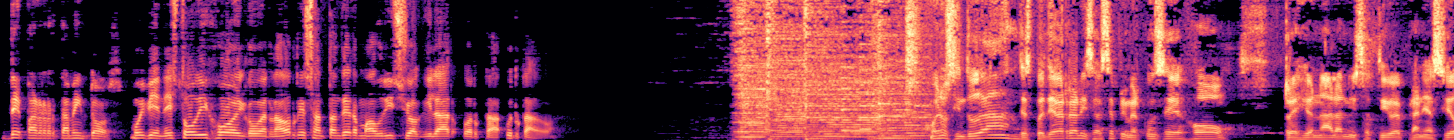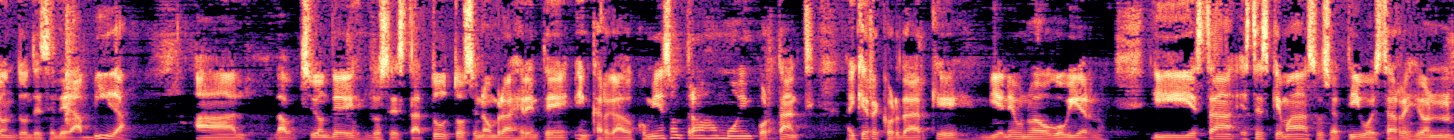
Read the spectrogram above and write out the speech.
departamentos. Muy bien, esto dijo el gobernador de Santander, Mauricio Aguilar Hurtado. Bueno, sin duda, después de haber realizado este primer Consejo Regional Administrativo de Planeación, donde se le da vida a la opción de los estatutos, se nombra gerente encargado, comienza un trabajo muy importante. Hay que recordar que viene un nuevo gobierno y esta, este esquema asociativo, esta región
